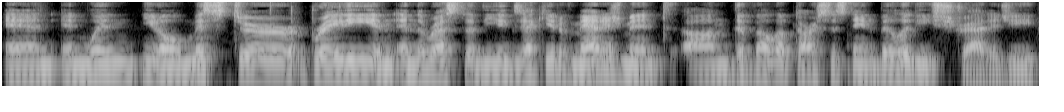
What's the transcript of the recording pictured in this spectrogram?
And, and when, you know, Mr. Bradie and, and the rest of the executive management um, developed our sustainability strategy,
